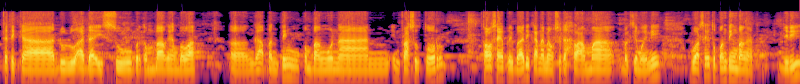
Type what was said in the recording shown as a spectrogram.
ketika dulu ada isu berkembang yang bahwa eh, nggak e, penting pembangunan infrastruktur, kalau saya pribadi karena memang sudah lama berkecimpung ini, buat saya itu penting banget. Jadi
